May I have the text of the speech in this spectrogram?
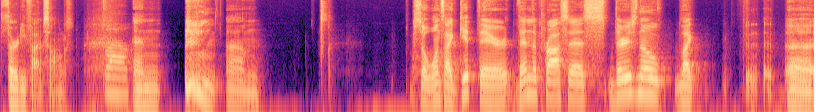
35 songs. Wow. And um, so once I get there, then the process there is no like uh,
